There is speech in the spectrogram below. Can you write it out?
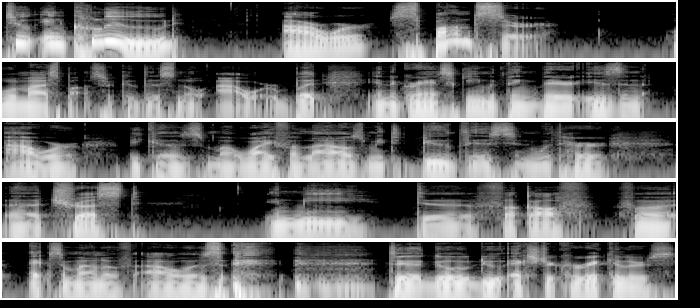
to include our sponsor or my sponsor, because there's no hour. But in the grand scheme of thing, there is an hour because my wife allows me to do this, and with her uh, trust in me to fuck off for X amount of hours to go do extracurriculars.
